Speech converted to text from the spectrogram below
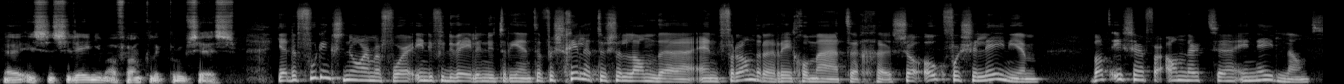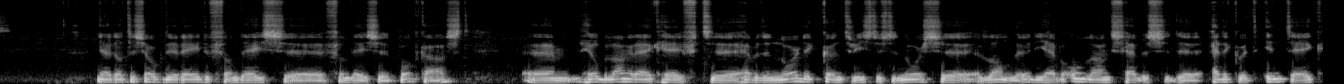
is een seleniumafhankelijk proces. Ja, de voedingsnormen voor individuele nutriënten verschillen tussen landen en veranderen regelmatig. Eh, zo ook voor selenium. Wat is er veranderd eh, in Nederland? Ja, dat is ook de reden van deze, eh, van deze podcast. Um, heel belangrijk heeft, uh, hebben de Nordic countries, dus de Noorse landen, die hebben onlangs hebben ze de adequate intake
